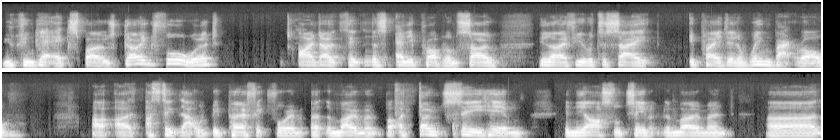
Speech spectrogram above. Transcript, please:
you can get exposed. Going forward, I don't think there's any problem. So, you know, if you were to say he played in a wing back role, I, I think that would be perfect for him at the moment. But I don't see him in the Arsenal team at the moment uh,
